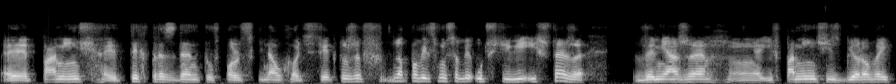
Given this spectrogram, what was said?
e, pamięć e, tych prezydentów Polski na uchodźstwie, którzy, no powiedzmy sobie uczciwie i szczerze, w wymiarze mm, i w pamięci zbiorowej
